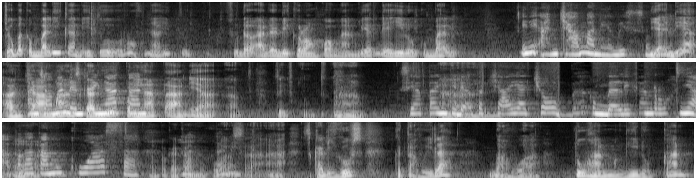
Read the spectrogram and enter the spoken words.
Coba kembalikan itu rohnya itu. Sudah ada di kerongkongan, biar dia hidup kembali. Ini ancaman ya bis. Ya dia ancaman, Ancaman dan peringatan. peringatan. Ya. Nah, Siapa yang tidak percaya coba kembalikan rohnya. Apakah kamu kuasa? apakah kamu kuasa? Nah, sekaligus ketahuilah bahwa Tuhan menghidupkan,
